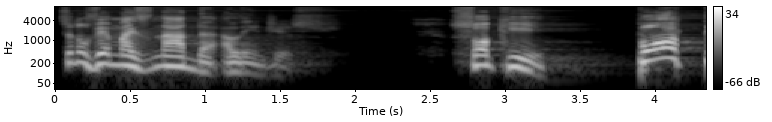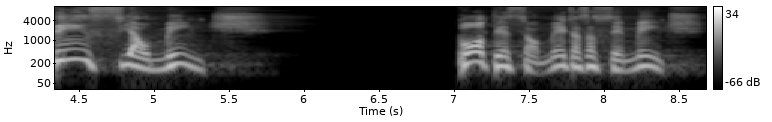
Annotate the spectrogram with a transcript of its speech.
Você não vê mais nada além disso. Só que potencialmente, potencialmente essa semente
